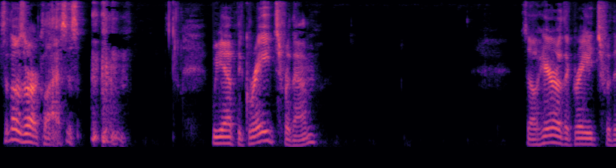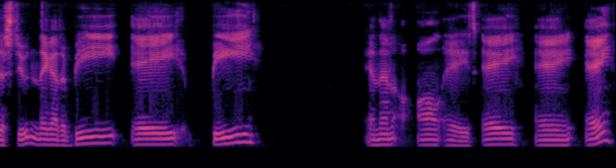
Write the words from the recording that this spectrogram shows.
So those are our classes. we have the grades for them. So here are the grades for this student. They got a B, A, B, and then all A's. A, A, A.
